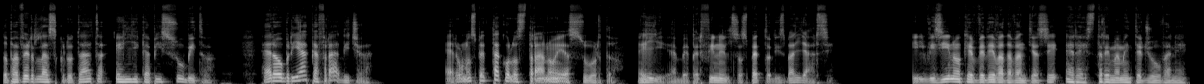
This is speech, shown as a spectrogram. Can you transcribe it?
Dopo averla scrutata, egli capì subito. Era ubriaca fradicia. Era uno spettacolo strano e assurdo. Egli ebbe perfino il sospetto di sbagliarsi. Il visino che vedeva davanti a sé era estremamente giovane,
